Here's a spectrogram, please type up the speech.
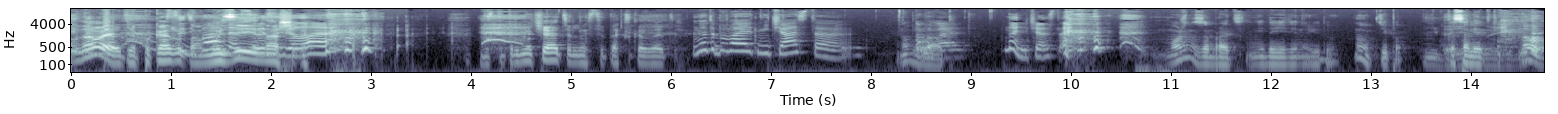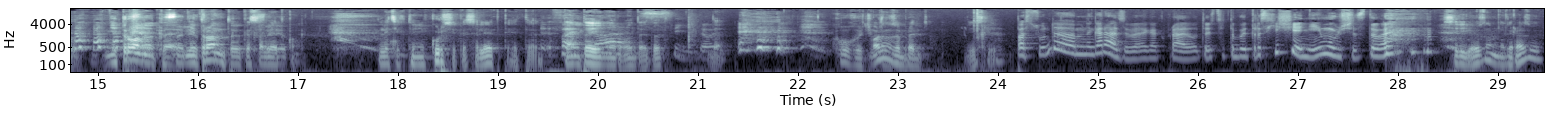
Ну, давай я тебе покажу там наши, развела. Достопримечательности, так сказать. Ну, это бывает нечасто. Ну, Ну, бывает. бывает. Но не часто. Можно забрать недоеденную еду? Ну, типа, косолетки. Ну, нетронутую, нетронутую косолетку. Для тех, кто не в курсе, косолетка — это контейнер вот этот. Да. Кухочка. Можно забрать, если Посуда многоразовая, как правило, то есть это будет расхищение имущества. серьезно, многоразовый?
